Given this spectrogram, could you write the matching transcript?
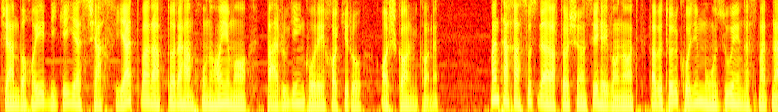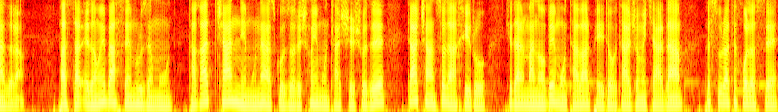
جنبه های دیگه از شخصیت و رفتار همخونه های ما بر روی این کره خاکی رو آشکار می‌کنه. من تخصصی در رفتارشناسی حیوانات و به طور کلی موضوع این قسمت ندارم. پس در ادامه بحث امروزمون فقط چند نمونه از گزارش های منتشر شده در چند سال اخیر رو که در منابع معتبر پیدا و ترجمه کردم به صورت خلاصه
